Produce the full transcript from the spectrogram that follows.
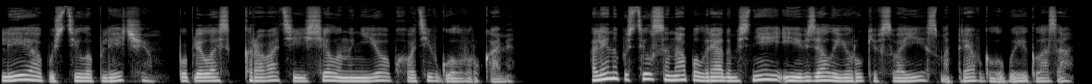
Лия опустила плечи, поплелась к кровати и села на нее, обхватив голову руками. Ален опустился на пол рядом с ней и взял ее руки в свои, смотря в голубые глаза.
